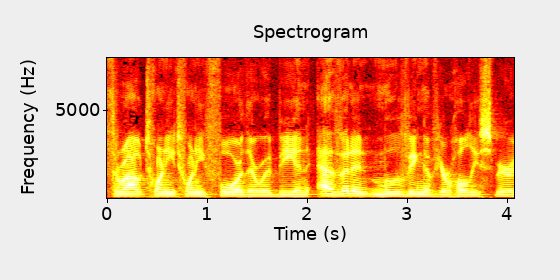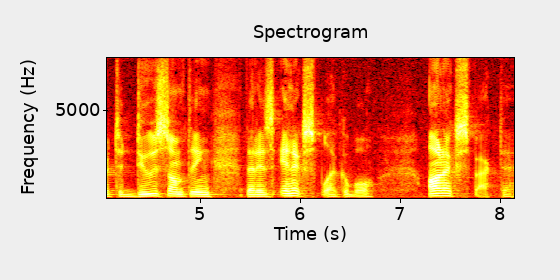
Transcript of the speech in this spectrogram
throughout 2024 there would be an evident moving of your Holy Spirit to do something that is inexplicable, unexpected,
